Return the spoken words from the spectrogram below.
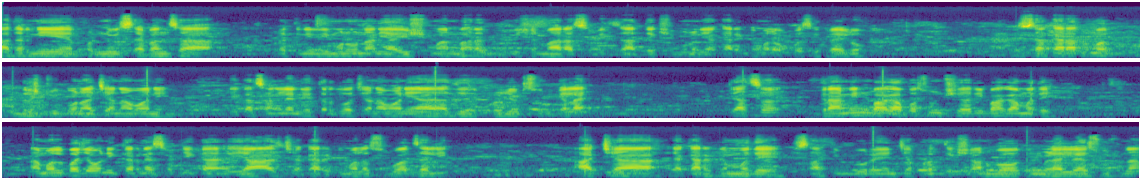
आदरणीय फडणवीस साहेबांचा प्रतिनिधी म्हणून आणि आयुष्यमान भारत मिशन महाराष्ट्र समितीचा अध्यक्ष म्हणून या कार्यक्रमाला उपस्थित राहिलो. सकारात्मक दृष्टिकोनाच्या नावाने एका चांगल्या नेतृत्वाच्या नावाने आज प्रोजेक्ट सुरू केला आहे त्याचं ग्रामीण भागापासून शहरी भागामध्ये अंमलबजावणी करण्यासाठी का या आजच्या कार्यक्रमाला सुरुवात झाली. आजच्या या कार्यक्रमामध्ये साकीब गोरे यांच्या प्रत्यक्ष अनुभवातून मिळालेल्या सूचना.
